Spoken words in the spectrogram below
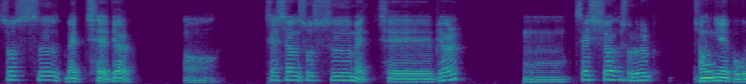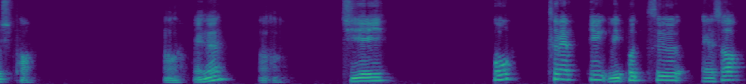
소스 매체별, 어, 세션 소스 매체별 음, 세션 수를 정리해 보고 싶어. 어, 얘는 어, GA4 트래픽 리포트 에서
